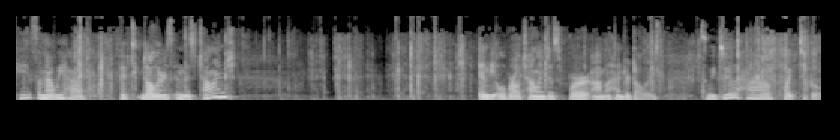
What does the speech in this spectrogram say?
Okay, so now we have $15 in this challenge. And the overall challenge is for um, $100. So we do have quite to go.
